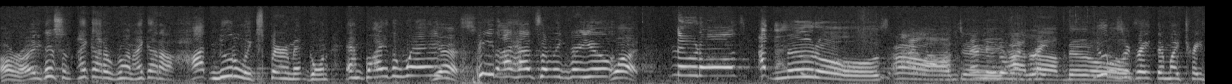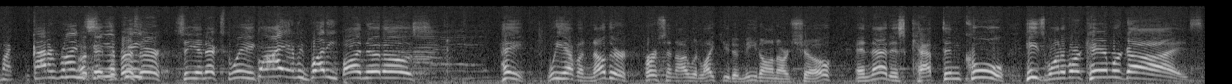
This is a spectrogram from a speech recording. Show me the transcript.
All right. Listen, I gotta run. I got a hot noodle experiment going. And by the way, Yes. Pete, I have something for you. What? Noodles! Noodles! Oh, gee, noodles are I great. love noodles. Noodles are great. They're my trademark. Gotta run. See Okay, you, Professor. Pete. See you next week. Bye, everybody. Bye, Noodles. Hey, we have another person I would like you to meet on our show, and that is Captain Cool. He's one of our camera guys.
